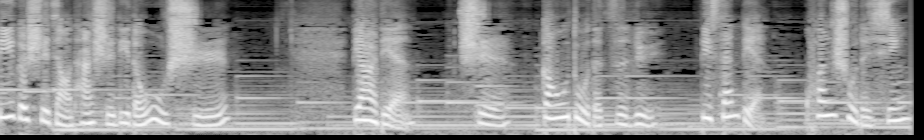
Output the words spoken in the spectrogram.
第一个是脚踏实地的务实；第二点是高度的自律；第三点宽恕的心；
